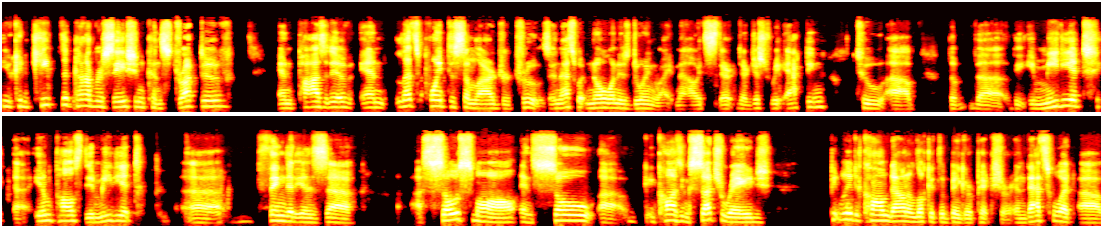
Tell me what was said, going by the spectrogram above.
you can keep the conversation constructive and positive and let's point to some larger truths and that's what no one is doing right now it's they're they're just reacting to uh, the the the immediate uh, impulse the immediate uh, thing that is uh, so small and so uh, causing such rage people need to calm down and look at the bigger picture. And that's what uh,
